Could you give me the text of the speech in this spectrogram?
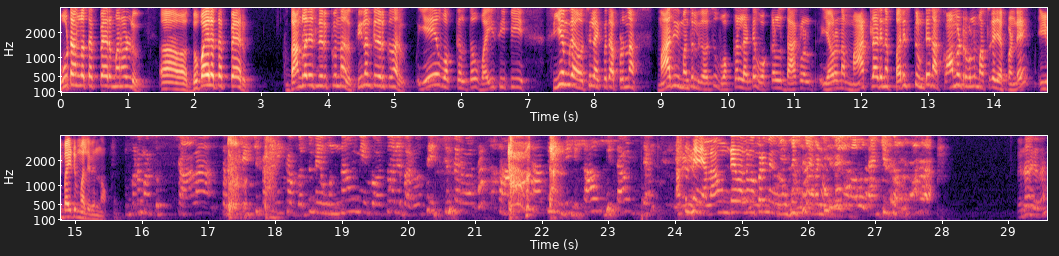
భూటాన్లో తప్పారు మనోళ్ళు దుబాయ్లో తప్పారు బంగ్లాదేశ్లో ఇరుక్కున్నారు శ్రీలంకలో ఇరుక్కున్నారు. ఏ ఒక్కరితో వైసీపీ సీఎం కావచ్చు లేకపోతే అప్పుడున్న మాజీ మంత్రులు కావచ్చు ఒక్కళ్ళు అంటే ఒక్కళ్ళు దాఖలు ఎవరైనా మాట్లాడిన పరిస్థితి ఉంటే నా కామెంట్ రూపంలో మస్తుగా చెప్పండి. ఈ బయట మళ్ళీ విందాం. కూడా మాకు చాలా సపోర్ట్ ఇచ్చి పానిక్ అవ్వద్దు మేము ఉన్నాము మీకోసం అనే భరోసా ఇచ్చిన తర్వాత చాలా హ్యాపీ అండి వితౌట్ వితౌట్ దెమ్ అసలు మేము ఎలా ఉండే వాళ్ళమో కూడా మేము ఊహించలేమండి. థ్యాంక్ యూ సో మచ్ విన్నారు కదా?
